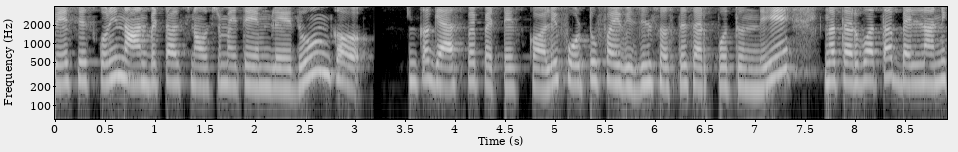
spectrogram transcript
వేసేసుకొని నానబెట్టాల్సిన అవసరం అయితే ఏం లేదు. ఇంకా ఇంకా గ్యాస్ పై పెట్టేసుకోవాలి. ఫోర్ టు ఫైవ్ విజిల్స్ వస్తే సరిపోతుంది. ఇంకా తర్వాత బెల్లాన్ని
